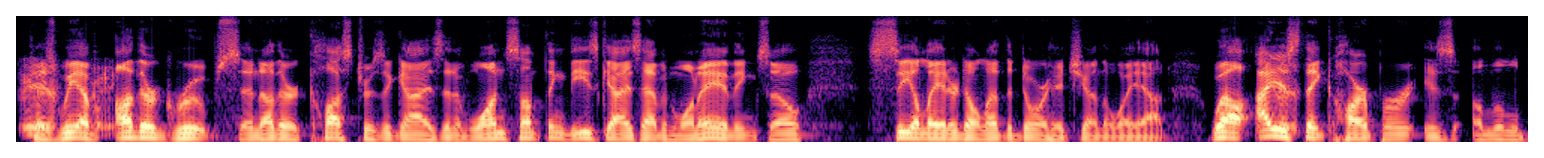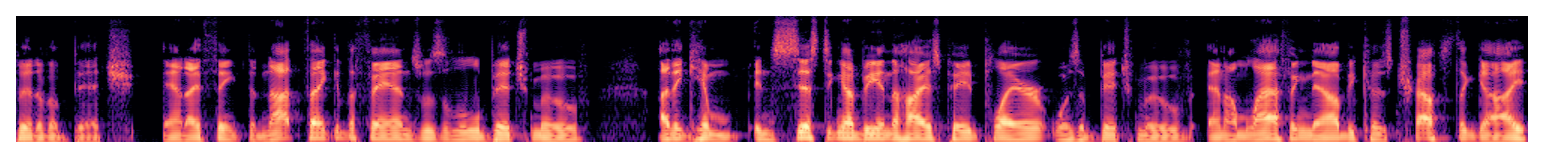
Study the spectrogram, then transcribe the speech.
because Yeah. we have other groups and other clusters of guys that have won something. These guys haven't won anything, so see you later. Don't let the door hit you on the way out. Well, I just think Harper is a little bit of a bitch, and I think the not thanking the fans was a little bitch move. I think him insisting on being the highest paid player was a bitch move, and I'm laughing now because Trout's the guy,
